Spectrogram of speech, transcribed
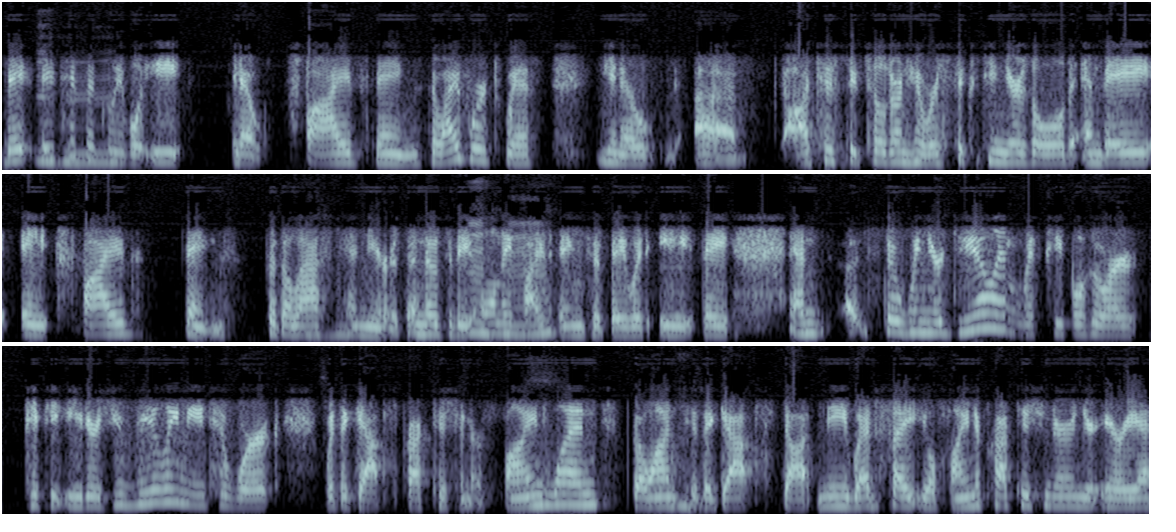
They, they mm-hmm. typically will eat, you know, five things. So I've worked with, you know, uh, autistic children who were 16 years old and they ate five things for the last mm-hmm. 10 years and those are the mm-hmm. only five things that they would eat they and uh, so when you're dealing with people who are picky eaters you really need to work with a gaps practitioner find one go on to mm-hmm. the gaps.me website you'll find a practitioner in your area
